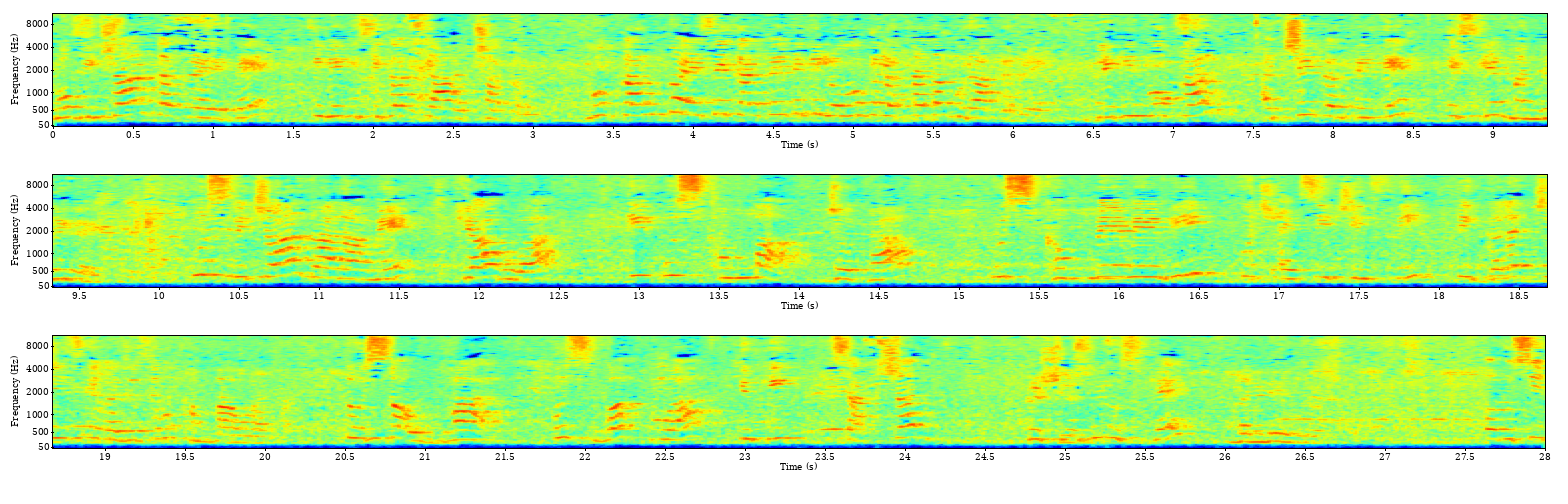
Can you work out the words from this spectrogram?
वो विचार कर रहे थे कि मैं किसी का क्या अच्छा करूँ। वो कर्म तो ऐसे करते थे कि लोगों को लगता था बुरा कर रहे लेकिन वो कर्म अच्छे करते थे, इसलिए बंधे गए थे। उस विचारधारा में क्या हुआ कि उस खंबा जो था, उस खंबे में भी कुछ ऐसी चीज़ थी कि गलत चीज़ की वजह से वो खंबा हुआ था। तो उसका उद्धार उस वक्त हुआ, क्योंकि साक्षात कृष्ण भी उसके बंधे हुए। और उसी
